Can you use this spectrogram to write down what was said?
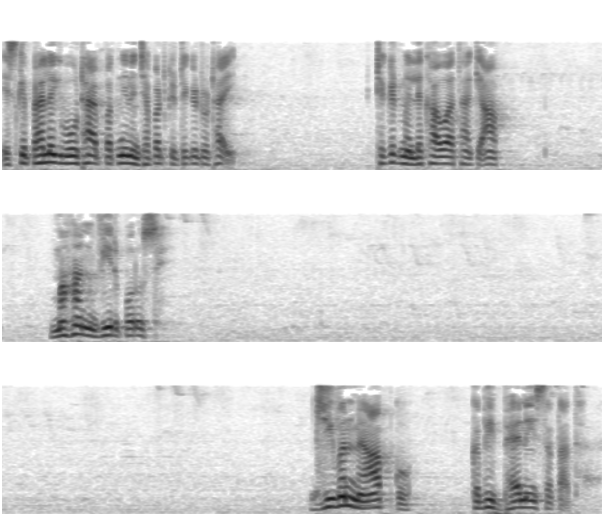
इसके पहले कि वो उठाए, पत्नी ने झपट के टिकट उठाई। टिकट में लिखा हुआ था कि आप महान वीर पुरुष हैं। जीवन में आपको कभी भय नहीं सता था।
